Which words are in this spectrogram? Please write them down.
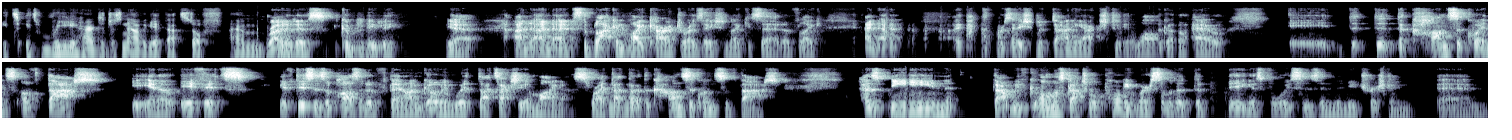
it's it's really hard to just navigate that stuff. Um, Right. It is completely. Yeah. And, and and it's the black and white characterization, like you said, of like, and, and I had a conversation with Danny actually a while ago how eh, the, the the consequence of that, you know, if it's if this is a positive, then I'm going with that's actually a minus, right? Mhm. That, that the consequence of that has been that we've almost got to a point where some of the, the biggest voices in the nutrition um,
